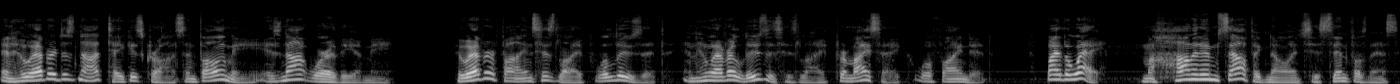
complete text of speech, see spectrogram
And whoever does not take his cross and follow me is not worthy of me. Whoever finds his life will lose it, and whoever loses his life for my sake will find it. By the way, Muhammad himself acknowledged his sinfulness,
